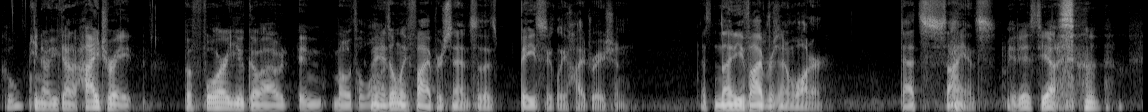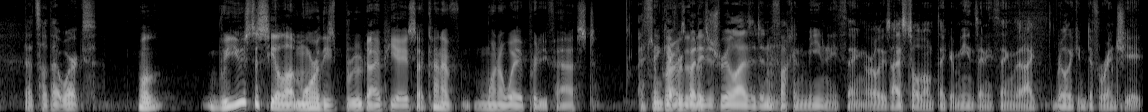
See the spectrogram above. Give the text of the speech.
cool. You know, you got to hydrate before you go out and mow the I lawn. mean, it's only five percent, so that's basically hydration. That's ninety-five percent water. That's science. it is, yes. That's how that works. Well, we used to see a lot more of these brute IPAs. That kind of went away pretty fast. I think Surprised everybody it. just realized it didn't fucking mean anything, or at least I still don't think it means anything that I really can differentiate.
